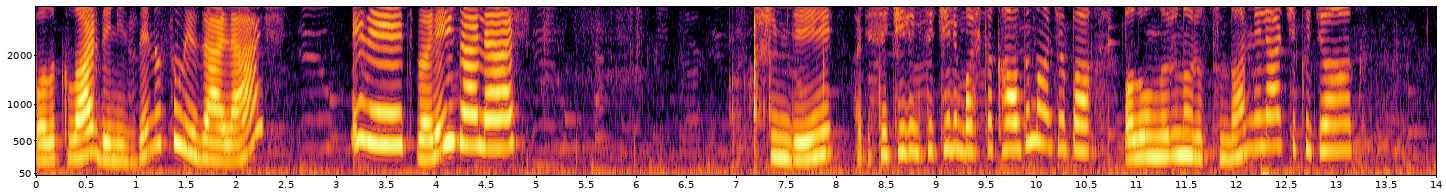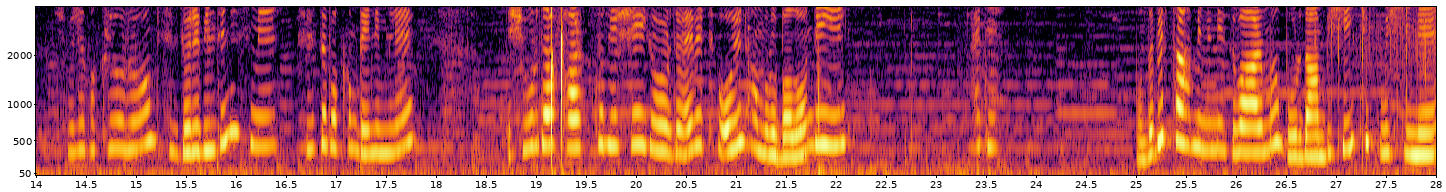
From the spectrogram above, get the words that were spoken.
Balıklar denizde nasıl yüzerler? Evet, böyle yüzerler. Şimdi hadi seçelim seçelim başka kaldı mı acaba? Balonların arasından neler çıkacak? Şöyle bakıyorum. Siz görebildiniz mi? Siz de bakın benimle. Şurada farklı bir şey gördüm. Evet bu oyun hamuru balon değil. Hadi. Bunda bir tahmininiz var mı? Buradan bir şey çıkmış yine.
